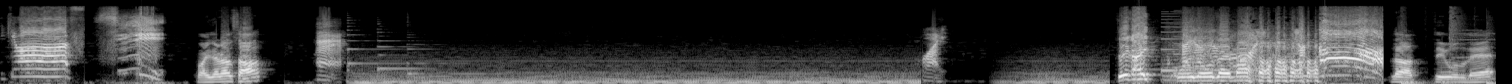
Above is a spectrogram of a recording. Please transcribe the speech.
いきまーす !C! ファイナルアンサーうございますさあ、ということで、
